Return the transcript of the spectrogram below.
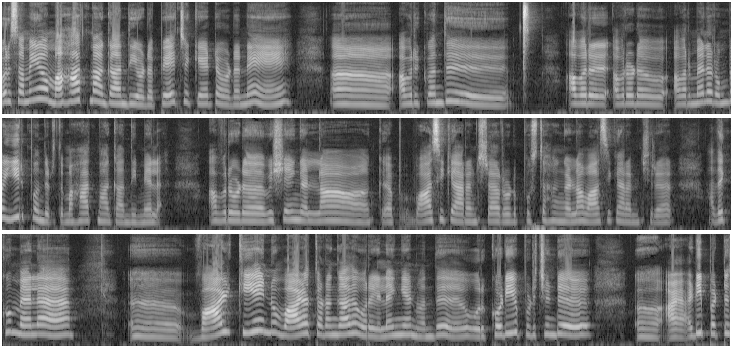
ஒரு சமயம் மகாத்மா காந்தியோட பேச்சை கேட்ட உடனே அவருக்கு வந்து அவர் அவரோட அவர் மேலே ரொம்ப ஈர்ப்பு வந்துடுது மகாத்மா காந்தி மேலே. அவரோட விஷயங்கள்லாம் வாசிக்க ஆரம்பிச்சிட்டார். அவரோட புஸ்தகங்கள்லாம் வாசிக்க ஆரம்பிச்சிட்டார் அதுக்கும் மேலே வாழ்க்கையே இன்னும் வாழ தொடங்காத ஒரு இளைஞன் வந்து ஒரு கொடியை பிடிச்சிட்டு அடிபட்டு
